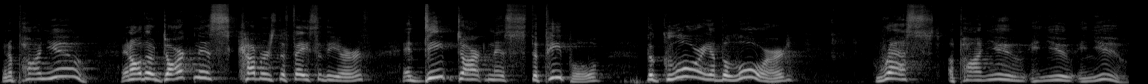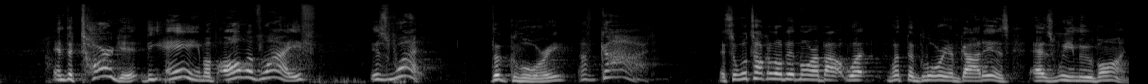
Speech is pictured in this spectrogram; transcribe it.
and upon you. And although darkness covers the face of the earth, and deep darkness the people, the glory of the Lord rests upon you, and you, and you. And the target, the aim of all of life is what? The glory of God. And so we'll talk a little bit more about what, what the glory of God is as we move on.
